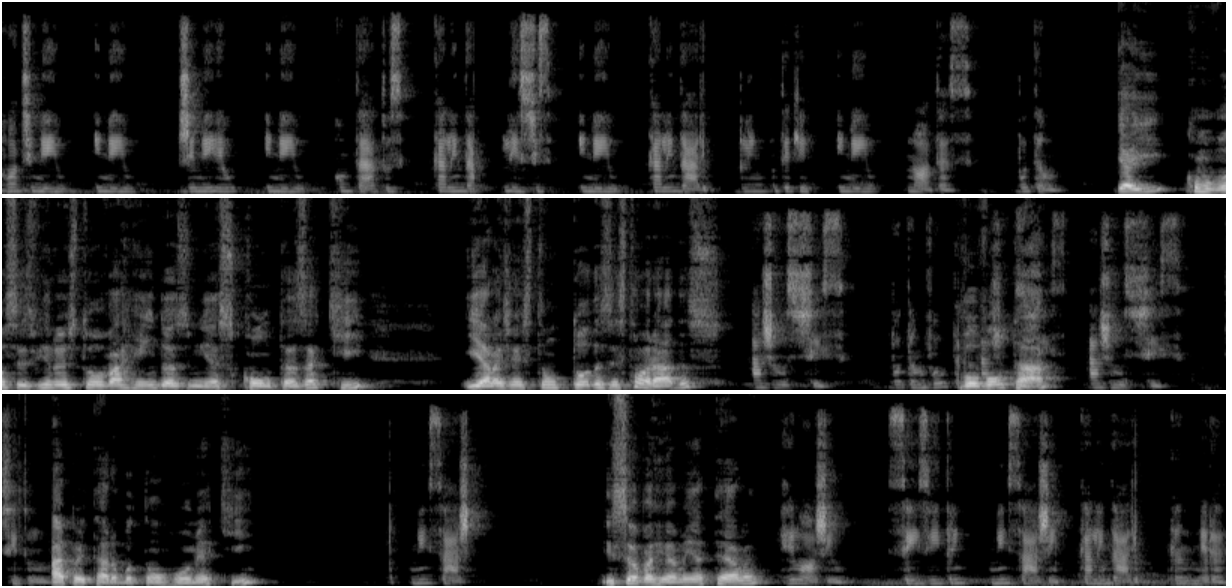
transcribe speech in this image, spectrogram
Hotmail. E-mail. Gmail. E-mail. Contatos. Calendário. Listes. E-mail. Calendário. Blinktek. E-mail. Notas. Botão. E aí, como vocês viram, eu estou varrendo as minhas contas aqui. E elas já estão todas restauradas. Ajustes. Botão voltar. Vou voltar. Ajustes. Apertar o botão Home aqui. Mensagem. E se eu varrer a minha tela, Relógio. 6 item. Mensagem. Calendário. Câmera.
